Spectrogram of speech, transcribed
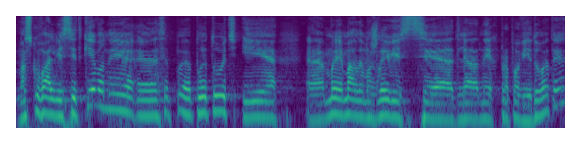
Маскувальні сітки вони е, плетуть, і е, ми мали можливість е, для них проповідувати,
